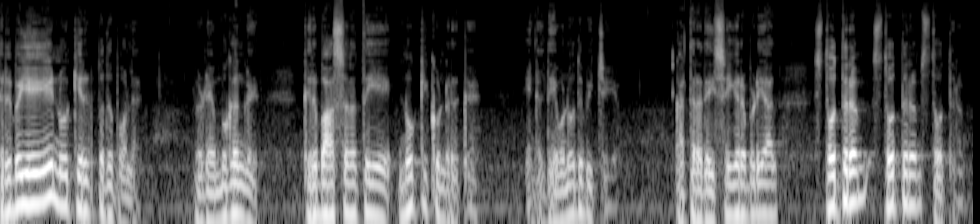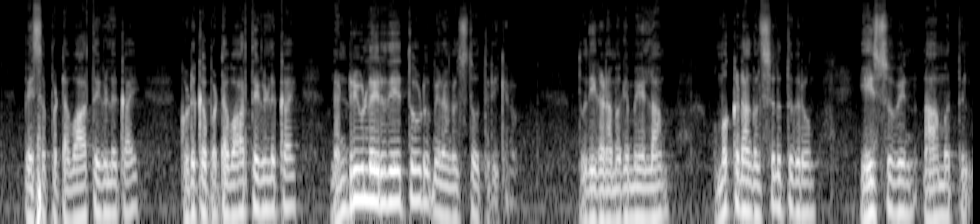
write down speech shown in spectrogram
கிருபையே நோக்கி இருப்பது போல என்னுடைய முகங்கள் கிருபாசனத்தையே நோக்கி கொண்டிருக்க எங்கள் தேவன் உதவி செய்யும். கத்திரதை செய்கிறபடியால் ஸ்தோத்திரம் ஸ்தோத்திரம் ஸ்தோத்திரம். பேசப்பட்ட வார்த்தைகளுக்காய் கொடுக்கப்பட்ட வார்த்தைகளுக்காய் நன்றியுள்ள இருதயத்தோடு நாங்கள் ஸ்தோத்திரிக்கிறோம். துதிகண மகிமையெல்லாம் உமக்கு நாங்கள் செலுத்துகிறோம். இயேசுவின் நாமத்தில்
